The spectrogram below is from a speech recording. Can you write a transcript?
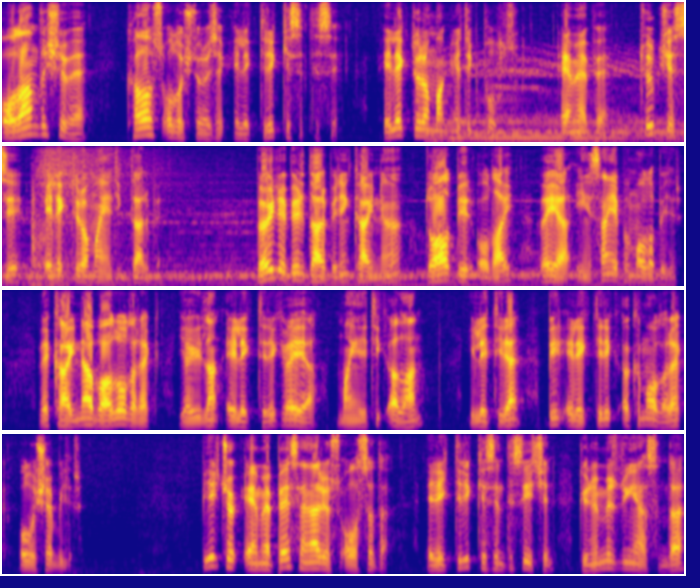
Olan dışı ve kaos oluşturacak elektrik kesintisi, elektromanyetik puls, EMP, Türkçesi elektromanyetik darbe. Böyle bir darbenin kaynağı doğal bir olay veya insan yapımı olabilir ve kaynağa bağlı olarak yayılan elektrik veya manyetik alan iletilen bir elektrik akımı olarak oluşabilir. Birçok EMP senaryosu olsa da elektrik kesintisi için günümüz dünyasında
